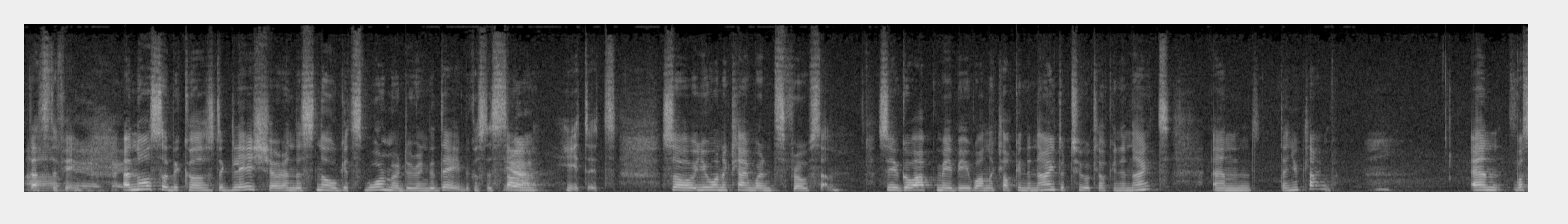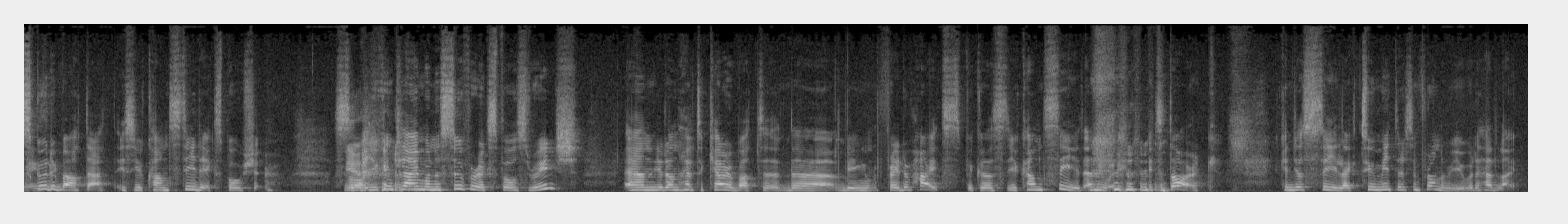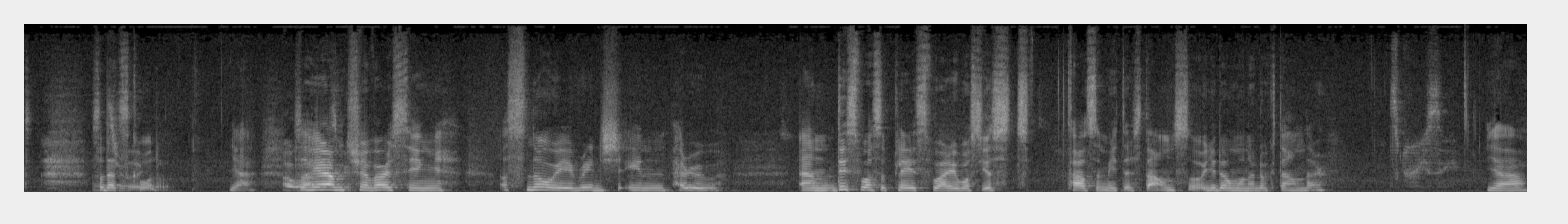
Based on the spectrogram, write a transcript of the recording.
That's ah, the thing. Okay, okay. And also because the glacier and the snow gets warmer during the day because the sun yeah. heats it. So you want to climb when it's frozen. So you go up maybe one o'clock in the night or two o'clock in the night, and then you climb. And what's amazing. good about that is you can't see the exposure. So yeah. you can climb on a super exposed ridge and you don't have to care about the, the, being afraid of heights because you can't see it anyway. it's dark. You can just see like two meters in front of you with a headlight. So that's, really cool. cool. Yeah. Oh, so wow, here I'm traversing a snowy ridge in Peru. And this was a place where it was just 1,000 meters down, so you don't want to look down there. It's crazy. Yeah.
